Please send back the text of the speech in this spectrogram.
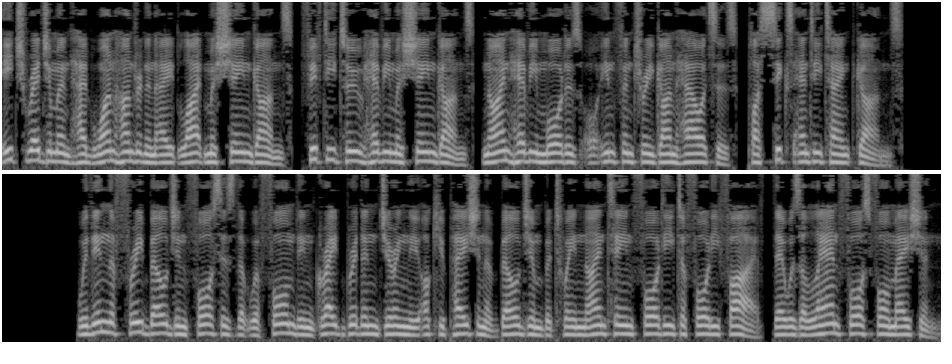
Each regiment had 108 light machine guns, 52 heavy machine guns, 9 heavy mortars or infantry gun howitzers, plus 6 anti-tank guns. Within the Free Belgian forces that were formed in Great Britain during the occupation of Belgium between 1940–45, there was a land force formation,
